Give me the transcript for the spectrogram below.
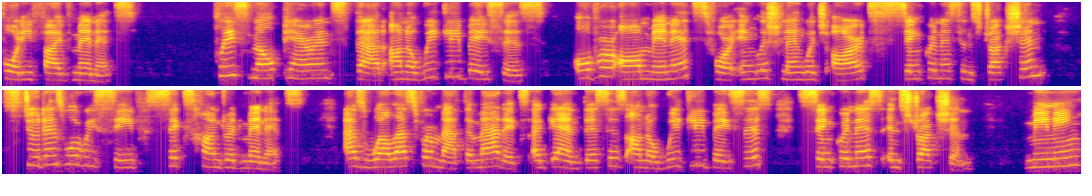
45 minutes. Please note, parents, that on a weekly basis, overall minutes for English language arts synchronous instruction, students will receive 600 minutes, as well as for mathematics. Again, this is on a weekly basis, synchronous instruction, meaning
